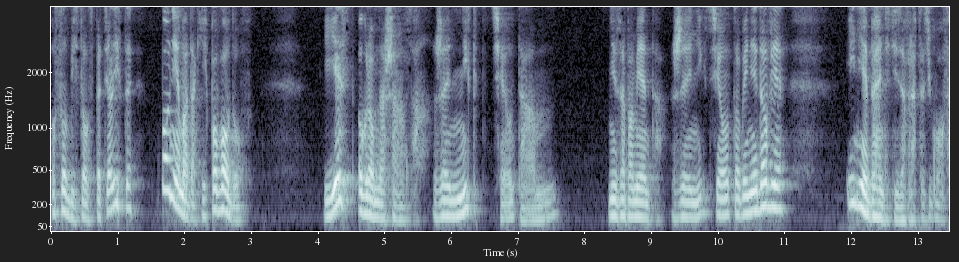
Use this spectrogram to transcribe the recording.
osobistą specjalisty, bo nie ma takich powodów jest ogromna szansa, że nikt cię tam nie zapamięta, że nikt się o tobie nie dowie i nie będzie ci zawracać głowy.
